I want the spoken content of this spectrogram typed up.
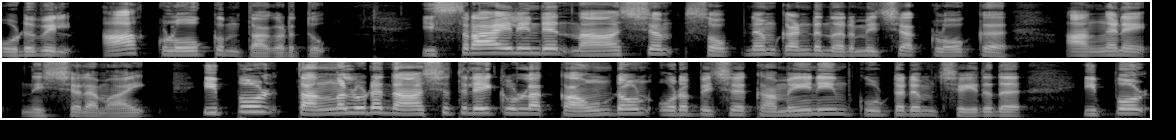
ഒടുവിൽ ആ ക്ലോക്കും തകർത്തു. ഇസ്രായേലിന്റെ നാശം സ്വപ്നം കണ്ട് നിർമ്മിച്ച ക്ലോക്ക് അങ്ങനെ നിശ്ചലമായി. ഇപ്പോൾ തങ്ങളുടെ നാശത്തിലേക്കുള്ള കൗണ്ട് ഡൗൺ ഉറപ്പിച്ച് കമേനിയും കൂട്ടരും ചെയ്തത് ഇപ്പോൾ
